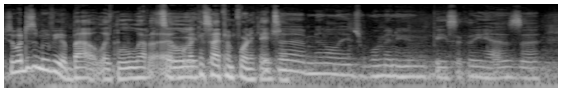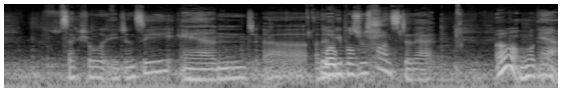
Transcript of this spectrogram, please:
So, what is the movie about? Like, let, So like it's- aside from It's fornication? a middle-aged woman who basically has a sexual agency and uh, other Well- people's response to that. oh, okay. Yeah,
